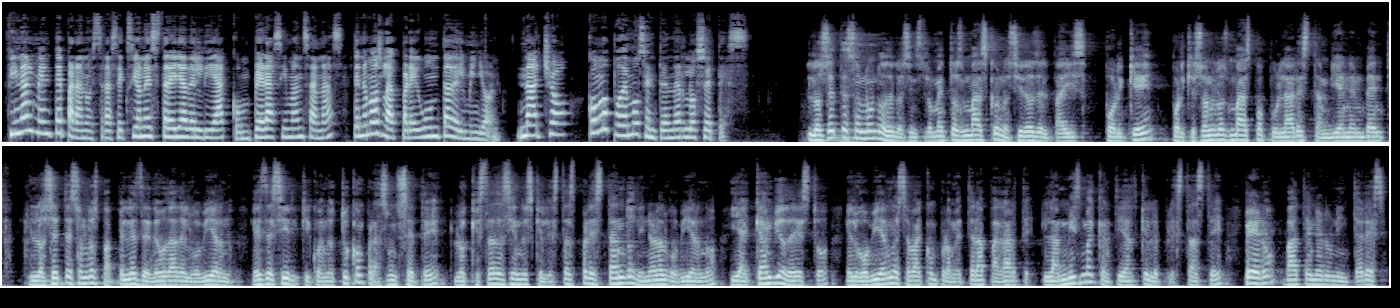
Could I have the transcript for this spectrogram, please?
Finalmente, para nuestra sección estrella del día con peras y manzanas, tenemos la pregunta del millón. Nacho, ¿cómo podemos entender los CETES? Los CETES son uno de los instrumentos más conocidos del país. ¿Por qué? Porque son los más populares también en venta. Los CETES son los papeles de deuda del gobierno. Es decir, que cuando tú compras un CETE, lo que estás haciendo es que le estás prestando dinero al gobierno y a cambio de esto, el gobierno se va a comprometer a pagarte la misma cantidad que le prestaste, pero va a tener un interés.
